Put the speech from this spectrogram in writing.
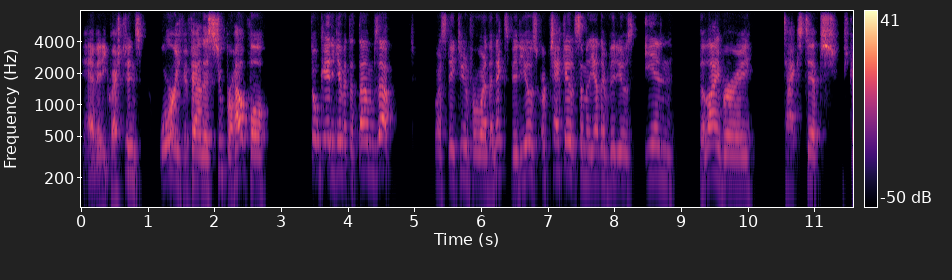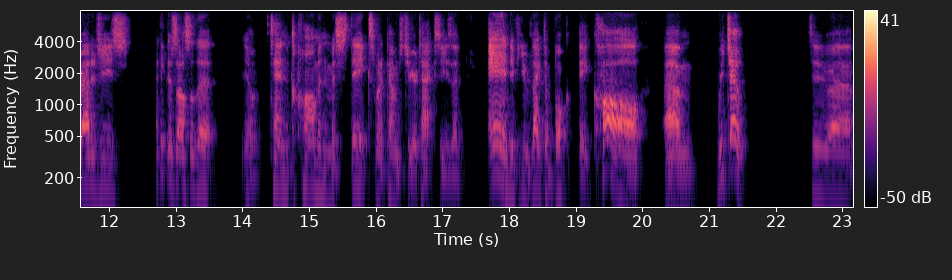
If you have any questions, or if you found this super helpful, don't forget to give it the thumbs up. Want to stay tuned for one of the next videos, or check out some of the other videos in the library, tax tips, strategies. I think there's also the you know 10 common mistakes when it comes to your tax season. And if you'd like to book a call, um, reach out to uh,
